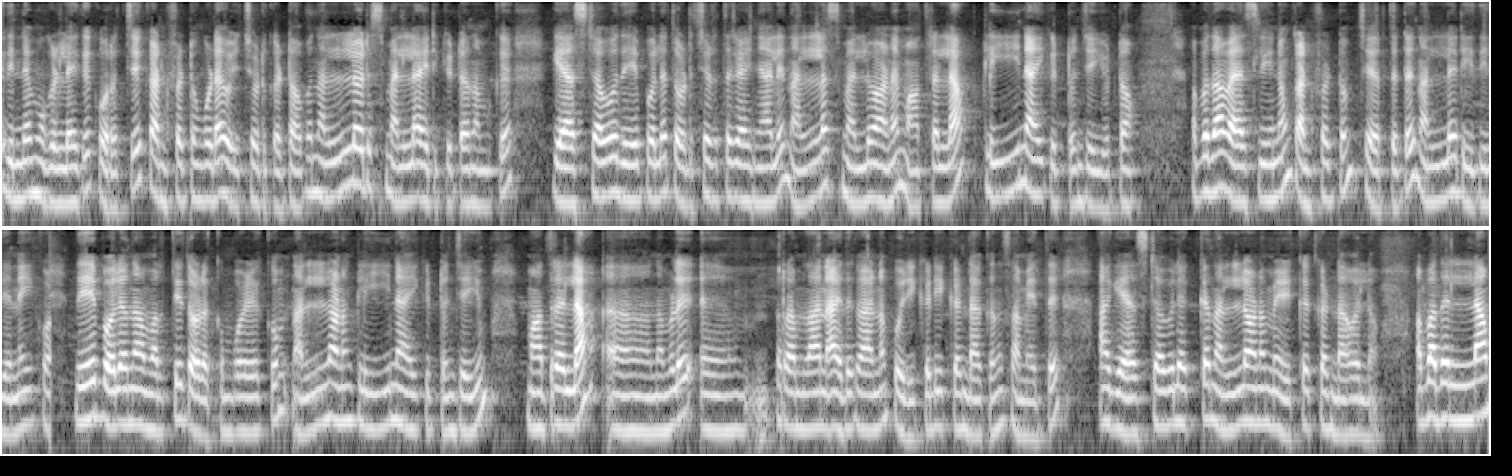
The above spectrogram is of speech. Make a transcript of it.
ഇതിന്റെ മുകളിലേക്ക് കുറച്ച് കൺഫർട്ടും കൂടെ ഒഴിച്ചു കൊടുക്കുക കേട്ടോ. അപ്പോൾ നല്ലൊരു സ്മെല്ലായിരിക്കും കേട്ടോ നമുക്ക്. ഗ്യാസ് സ്റ്റവ് ഇതേപോലെ തുടച്ചെടുത്ത് കഴിഞ്ഞാൽ നല്ല സ്മെല്ലുമാണ്. മാത്രമല്ല ക്ലീനായി കിട്ടും ചെയ്യും കേട്ടോ. അപ്പോൾ ഇതാ വാസ്ലീനും കംഫർട്ടും ചേർത്തിട്ട് നല്ല രീതിയിൽ തന്നെ ഈ ഇതേപോലെ ഒന്ന് അമർത്തി തുടക്കുമ്പോഴേക്കും നല്ലോണം ക്ലീനായി കിട്ടും ചെയ്യും. മാത്രമല്ല നമ്മൾ റംലാൻ ആയത് കാരണം പൊരിക്കടിയൊക്കെ ഉണ്ടാക്കുന്ന സമയത്ത് ആ ഗ്യാസ് സ്റ്റൗവിലൊക്കെ നല്ലോണം മെഴുക്കൊക്കെ ഉണ്ടാവുമല്ലോ. അപ്പോൾ അതെല്ലാം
